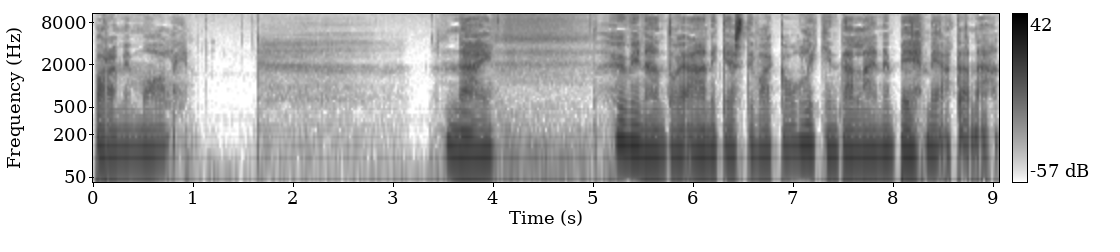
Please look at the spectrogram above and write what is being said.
paremmin maaliin. Näin. Hyvinhän toi ääni kesti, vaikka olikin tällainen pehmeä tänään.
